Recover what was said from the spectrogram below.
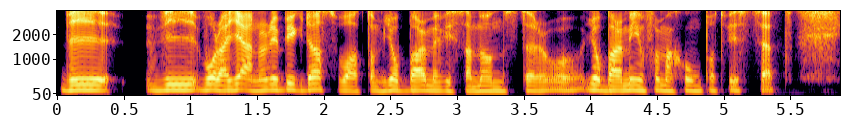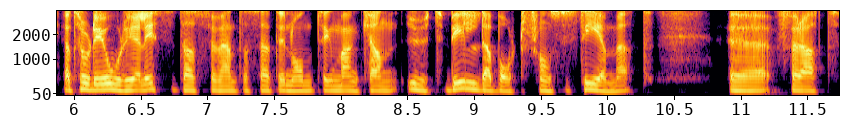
vi, vi, våra hjärnor är byggda så att de jobbar med vissa mönster och jobbar med information på ett visst sätt. Jag tror det är orealistiskt att förvänta sig att det är någonting man kan utbilda bort från systemet. Eh, för att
